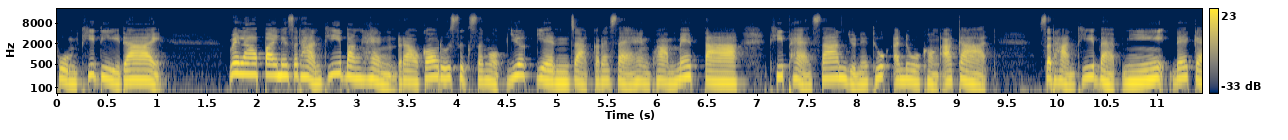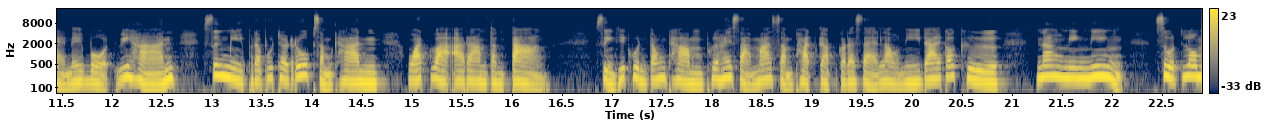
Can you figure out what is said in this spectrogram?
ภูมิที่ดีได้เวลาไปในสถานที่บางแห่งเราก็รู้สึกสงบเยือกเย็นจากกระแสแห่งความเมตตาที่แผ่ซ่านอยู่ในทุกอนูของอากาศ สถานที่แบบนี้ได้แก่ในโบสถ์วิหาร ซึ่งมีพระพุทธรูปสำคัญ วัดวาอารามต่างๆ สิ่งที่คุณต้องทำเพื่อให้สามารถสัมผัสกับกระแสเหล่านี้ได้ก็คือ นั่งนิ่งๆ สูดลม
